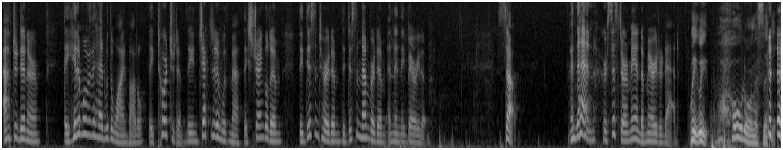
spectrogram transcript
After dinner they hit him over the head with a wine bottle. They tortured him. They injected him with meth. They strangled him. They disinterred him. They dismembered him and then they buried him. So and then her sister amanda married her dad. Wait, wait, hold on a second.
